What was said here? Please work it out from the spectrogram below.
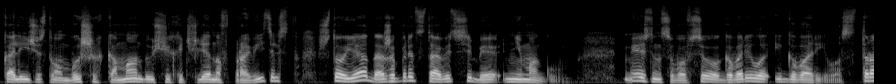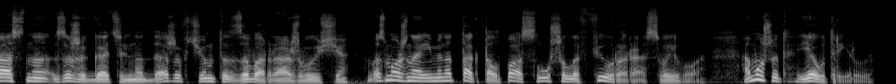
количеством высших командующих и членов правительств, что я даже представить себе не могу. Мезенцева все говорила и говорила, страстно, зажигательно, даже в чем-то завораживающе. Возможно, именно так толпа слушала фюрера своего. А может, я утрирую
